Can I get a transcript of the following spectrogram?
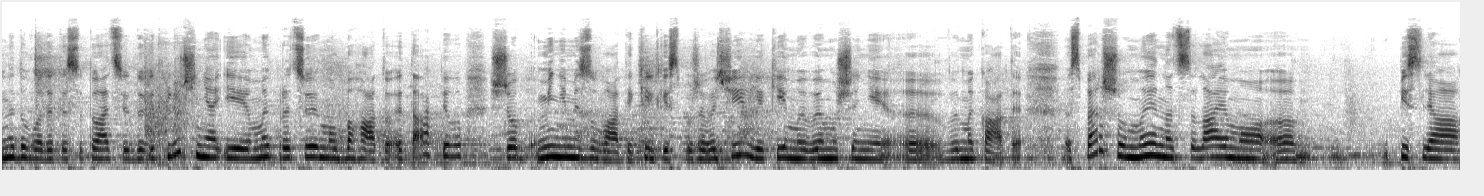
не доводити ситуацію до відключення, і ми працюємо багато етапів, щоб мінімізувати кількість споживачів, які ми вимушені е, вимикати. Спершу ми надсилаємо. Після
